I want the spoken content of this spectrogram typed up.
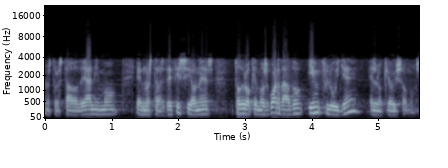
nuestro estado de ánimo, en nuestras decisiones, todo lo que hemos guardado influye en lo que hoy somos.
